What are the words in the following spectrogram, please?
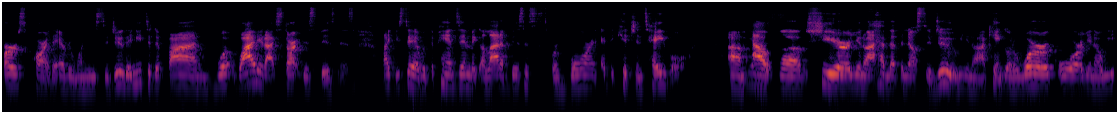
first part that everyone needs to do they need to define what why did i start this business like you said with the pandemic a lot of businesses were born at the kitchen table um, yes. out of sheer, you know, I have nothing else to do. You know, I can't go to work, or you know, we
